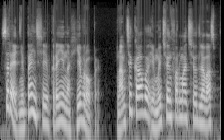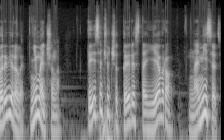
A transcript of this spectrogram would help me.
середні пенсії в країнах Європи? Нам цікаво, і ми цю інформацію для вас перевірили. Німеччина 1400 євро на місяць.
